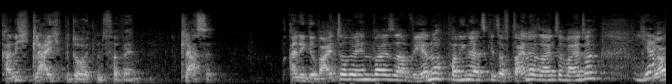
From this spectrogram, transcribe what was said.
kann ich gleichbedeutend verwenden. Klasse. Einige weitere Hinweise haben wir hier noch. Paulina, jetzt geht's auf deiner Seite weiter. Ja.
